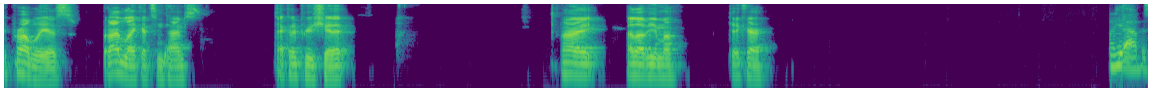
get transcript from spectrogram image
It probably is, but I like it sometimes. I can appreciate it. All right. I love you, Ma. Take care. Yeah, but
